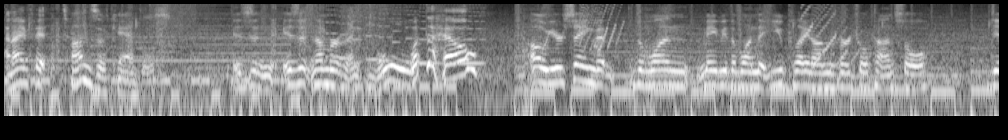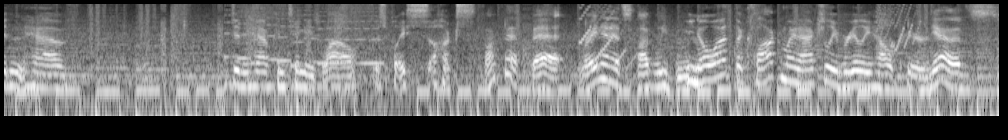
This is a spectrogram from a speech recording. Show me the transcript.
And I've hit tons of candles. Isn't isn't number of Whoa. What the hell? Oh, you're saying that the one maybe the one that you played on the virtual console didn't have didn't have continues. Wow, this place sucks. Fuck that bet. Right in its ugly boot. You know what? The clock might actually really help here. Yeah, that's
